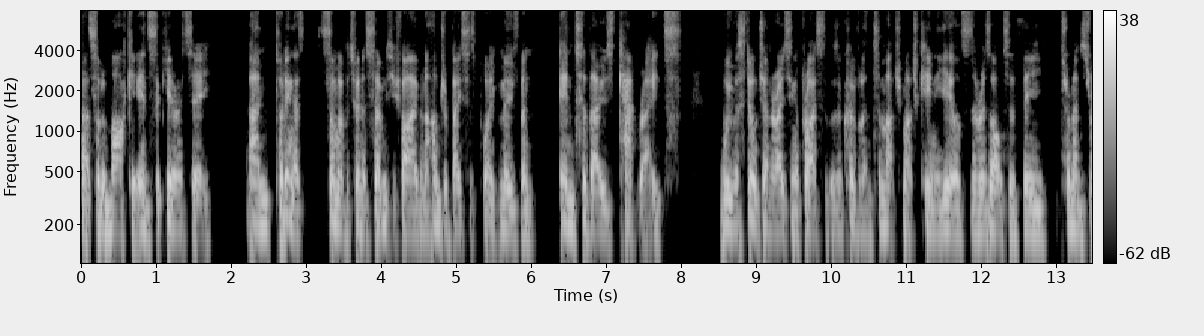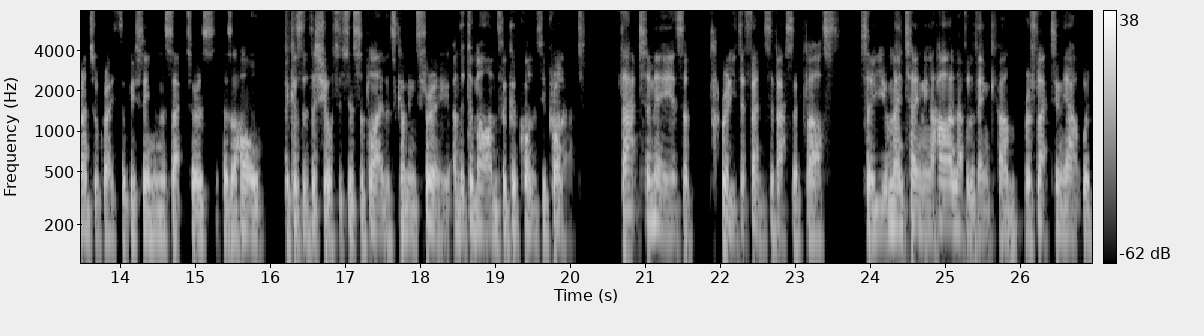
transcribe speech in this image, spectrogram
that sort of market insecurity and putting us somewhere between a 75 and 100 basis point movement into those cap rates, we were still generating a price that was equivalent to much, much keener yields as a result of the tremendous rental growth that we've seen in the sector as, as a whole because of the shortage of supply that's coming through and the demand for good quality product. That to me is a pretty defensive asset class. So you're maintaining a higher level of income, reflecting the outward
